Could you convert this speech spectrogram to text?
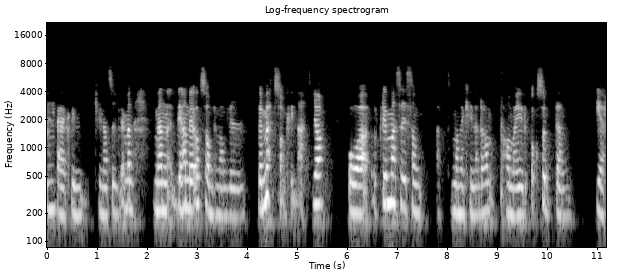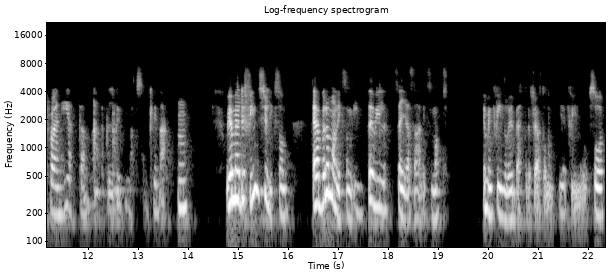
Mm. Eh, kvin, kvinnans cykler. Men, men det handlar ju också om hur man blir bemött som kvinna. Ja. Och upplever man sig som att man är kvinna då har- man ju också den erfarenheten att bli bemött som kvinna. Och jag menar det finns ju liksom, även om man liksom inte vill säga så här liksom att ja, men kvinnor är bättre för att de är kvinnor. Så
